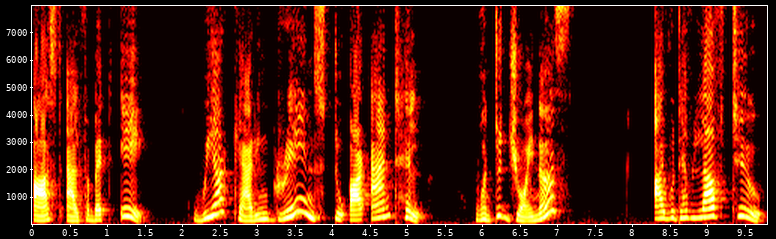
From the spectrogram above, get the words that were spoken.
Asked Alphabet A. We are carrying grains to our ant hill. Want to join us? I would have loved to,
